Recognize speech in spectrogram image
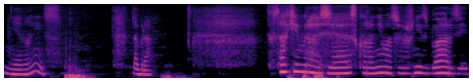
Nie, no nic. Dobra. W takim razie, skoro nie ma tu już nic bardziej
